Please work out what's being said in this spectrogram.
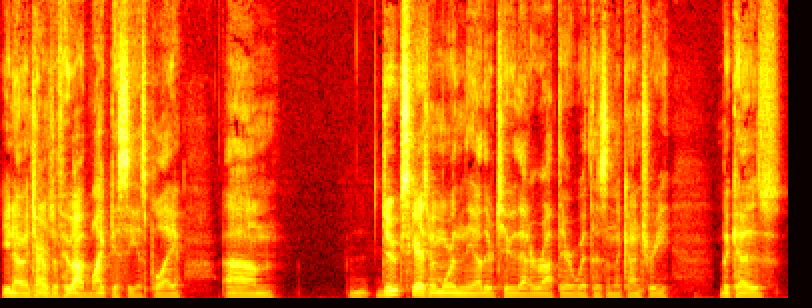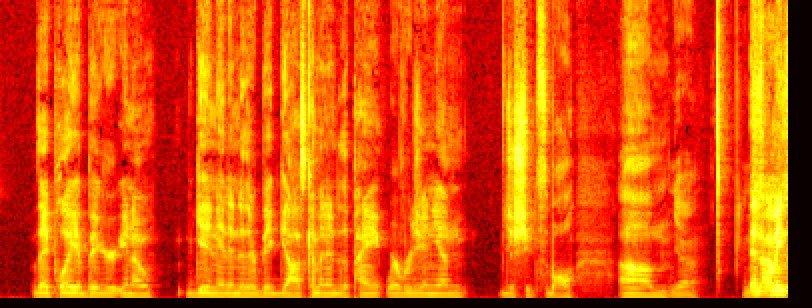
you know, in terms of who I'd like to see us play, um, Duke scares me more than the other two that are right there with us in the country because they play a bigger, you know, getting it into their big guys coming into the paint, where Virginia just shoots the ball. Um, Yeah. And, I mean,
